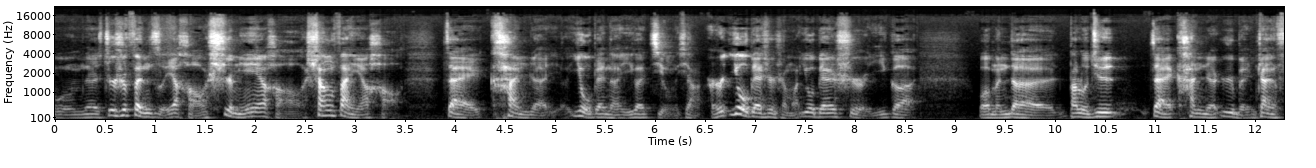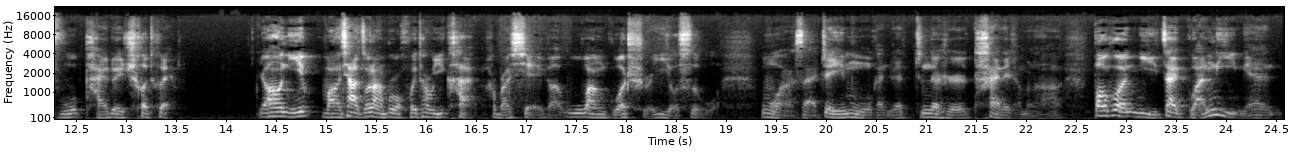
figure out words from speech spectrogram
我们的知识分子也好，市民也好，商贩也好，在看着右边的一个景象，而右边是什么？右边是一个我们的八路军在看着日本战俘排队撤退，然后你往下走两步，回头一看，后边写一个勿忘国耻，一九四五。哇塞，这一幕感觉真的是太那什么了啊！包括你在馆里面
